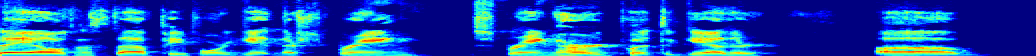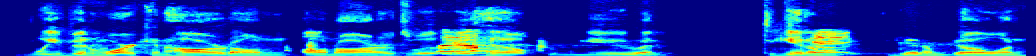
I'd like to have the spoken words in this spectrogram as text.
sales and stuff, people are getting their spring spring herd put together. Uh, we've been working hard on on ours with, well, with help from you and to get them and, get them going.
